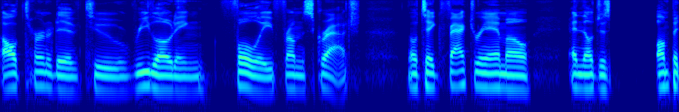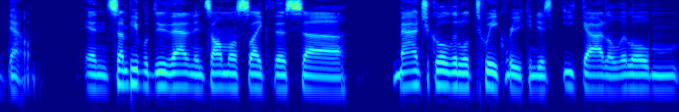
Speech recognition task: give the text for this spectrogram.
alternative to reloading fully from scratch. They'll take factory ammo and they'll just bump it down. And some people do that, and it's almost like this uh, magical little tweak where you can just eke out a little.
